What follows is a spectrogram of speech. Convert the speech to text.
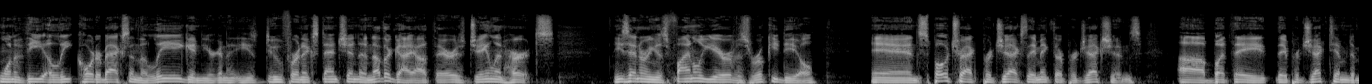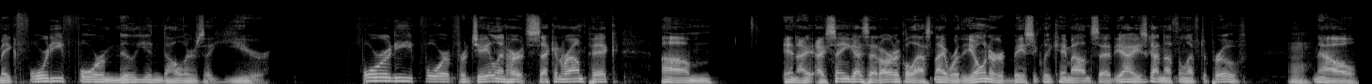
one of the elite quarterbacks in the league, and you're gonna he's due for an extension. Another guy out there is Jalen Hurts. He's entering his final year of his rookie deal, and Spotrac projects they make their projections, uh, but they they project him to make forty four million dollars a year. Forty four for Jalen Hurts, second round pick. Um, and I, I sent you guys that article last night where the owner basically came out and said, "Yeah, he's got nothing left to prove." Now,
